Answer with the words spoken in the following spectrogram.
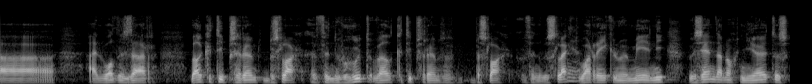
uh, en wat is daar, welke types ruimtebeslag vinden we goed, welke types ruimtebeslag vinden we slecht, ja. waar rekenen we mee en niet. We zijn daar nog niet uit, dus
